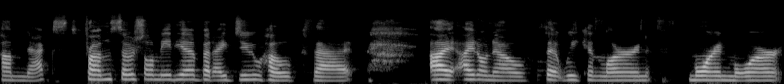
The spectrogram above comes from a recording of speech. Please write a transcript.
come next from social media, but I do hope that I, I don't know that we can learn more and more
